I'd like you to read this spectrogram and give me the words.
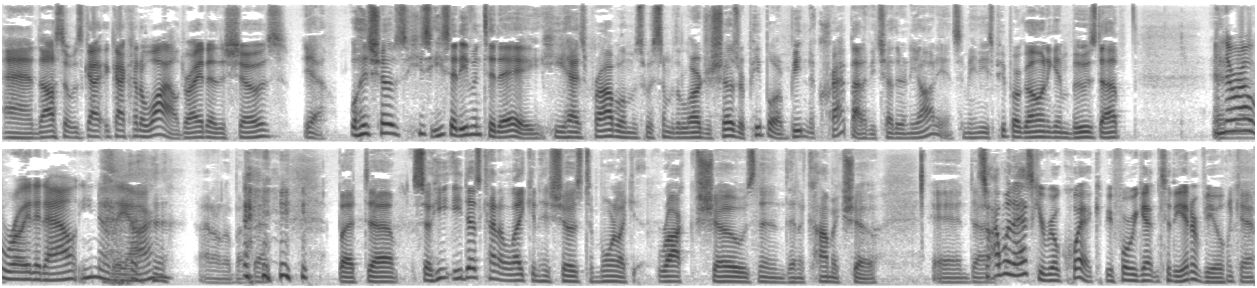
and also it was got it got kind of wild, right? At the shows. Yeah. Well, his shows, he's, he said even today he has problems with some of the larger shows where people are beating the crap out of each other in the audience. I mean, these people are going and getting boozed up. And, they're uh, all roided out. You know they are. I don't know about that. but uh, so he, he does kind of liken his shows to more like rock shows than, than a comic show. And uh, So I want to ask you real quick before we get into the interview. okay.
